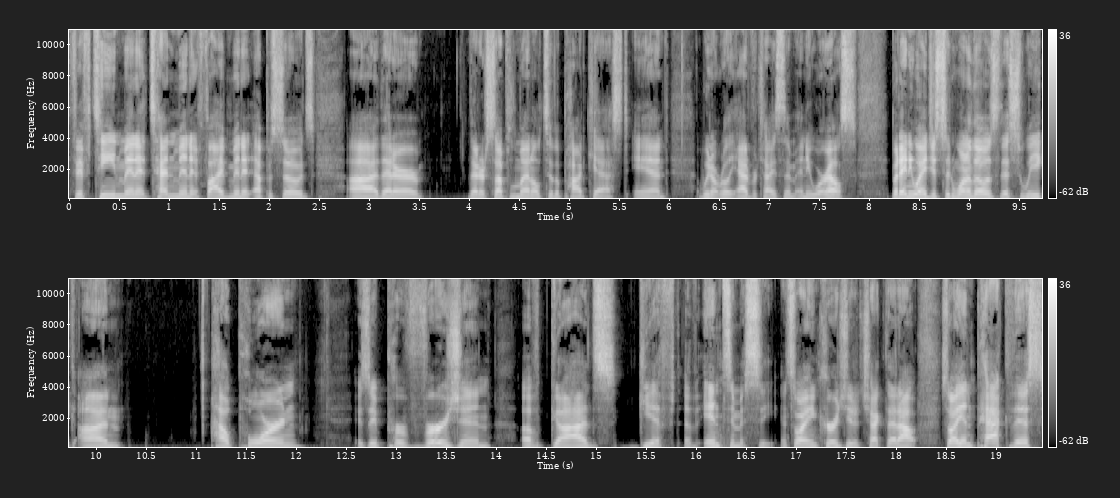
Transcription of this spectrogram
15 minute, 10 minute, five minute episodes uh, that are that are supplemental to the podcast, and we don't really advertise them anywhere else. But anyway, I just did one of those this week on how porn is a perversion of God's gift of intimacy. And so I encourage you to check that out. So I unpack this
